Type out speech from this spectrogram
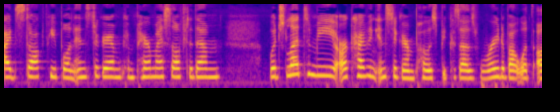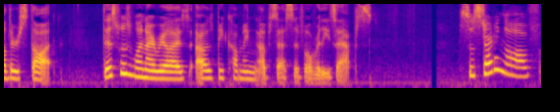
I'd stalk people on Instagram, compare myself to them, which led to me archiving Instagram posts because I was worried about what others thought. This was when I realized I was becoming obsessive over these apps. So, starting off,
